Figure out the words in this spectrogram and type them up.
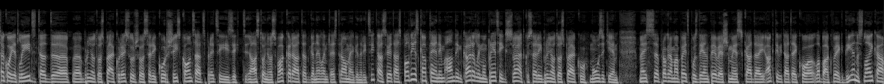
sakojiet līdzi, tad uh, bruņoto spēku resursos arī, kur šis koncerts precīzi astoņos vakarā, tad gan LMT straumē, gan arī citās vietās. Paldies kapteinim Andim Karalim un priecīgus svētkus arī bruņoto spēku mūziķiem. Mēs uh, programmā pēcpusdienu pievēršamies kādai aktivitātei, ko labāk veikt dienas laikā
